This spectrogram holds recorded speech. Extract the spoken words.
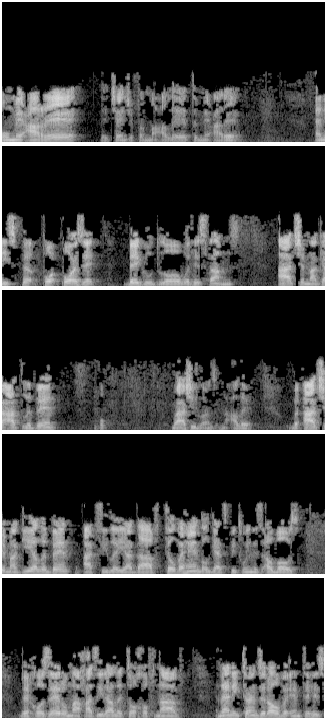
Ume'areh, they change it from ma'aleh to me'areh. And he sp- pour, pours it bigudlo with his thumbs. Ad shemagaat leben oh, Rashi learns it, Ma'aleh. But ad shemagia leben atzile yadav till the handle gets between his elbows. Vechozer umachazira letoch and then he turns it over into his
